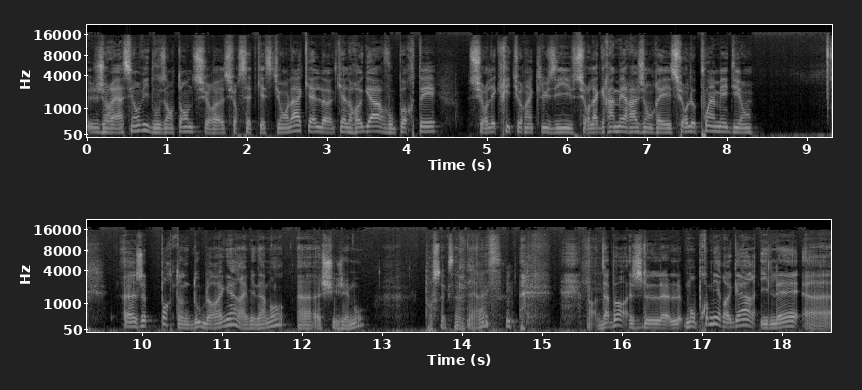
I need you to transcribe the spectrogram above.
j'aurais assez envie de vous entendre sur, sur cette question-là. Quel, quel regard vous portez sur l'écriture inclusive, sur la grammaire agenrée, sur le point médian? Euh, Je porte un double regard, évidemment. Euh, je suis Gémeaux, pour ceux que ça intéresse. D'abord, mon premier regard, il est, euh,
